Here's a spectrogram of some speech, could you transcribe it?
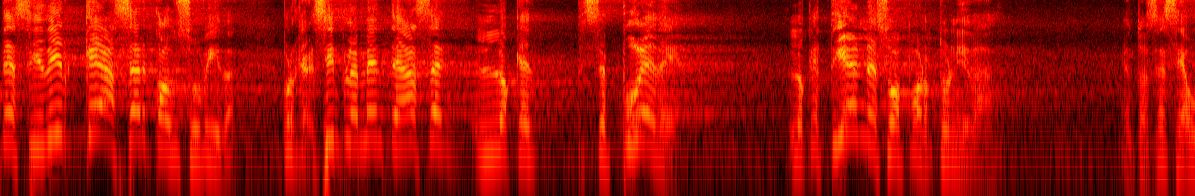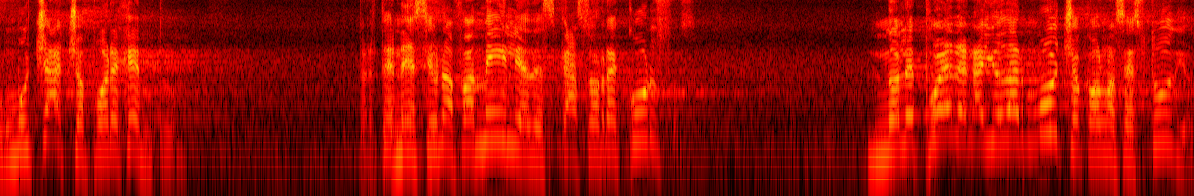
decidir qué hacer con su vida, porque simplemente hacen lo que se puede, lo que tiene su oportunidad. Entonces, si a un muchacho, por ejemplo, pertenece a una familia de escasos recursos, no le pueden ayudar mucho con los estudios,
